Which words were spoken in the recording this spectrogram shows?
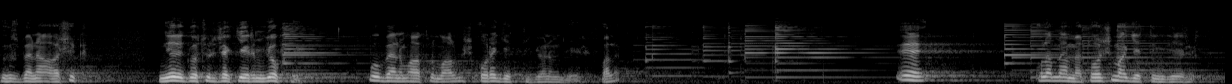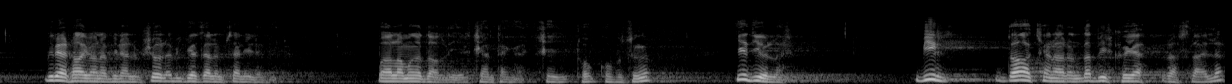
kız bana aşık. Nereye götürecek yerim yok diyor. Bu benim aklım almış, oraya gitti gönlüm diyor falan. E, ulan Mehmet hoşuma gittin diyor. Birer hayvana binelim, şöyle bir gezelim seninle diyor. Bağlamını dal diyor, çentene, şey, top kopusunu. Gidiyorlar. Bir dağ kenarında bir köye rastlayırlar.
